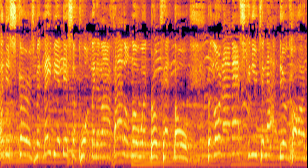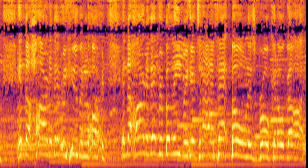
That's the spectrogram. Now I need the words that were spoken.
a discouragement, maybe a disappointment in life. I don't know what broke that bowl. But Lord, I'm asking you tonight, dear God, in the heart of every human, Lord, in the heart of every believer here tonight, if that bowl is broken, oh God.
